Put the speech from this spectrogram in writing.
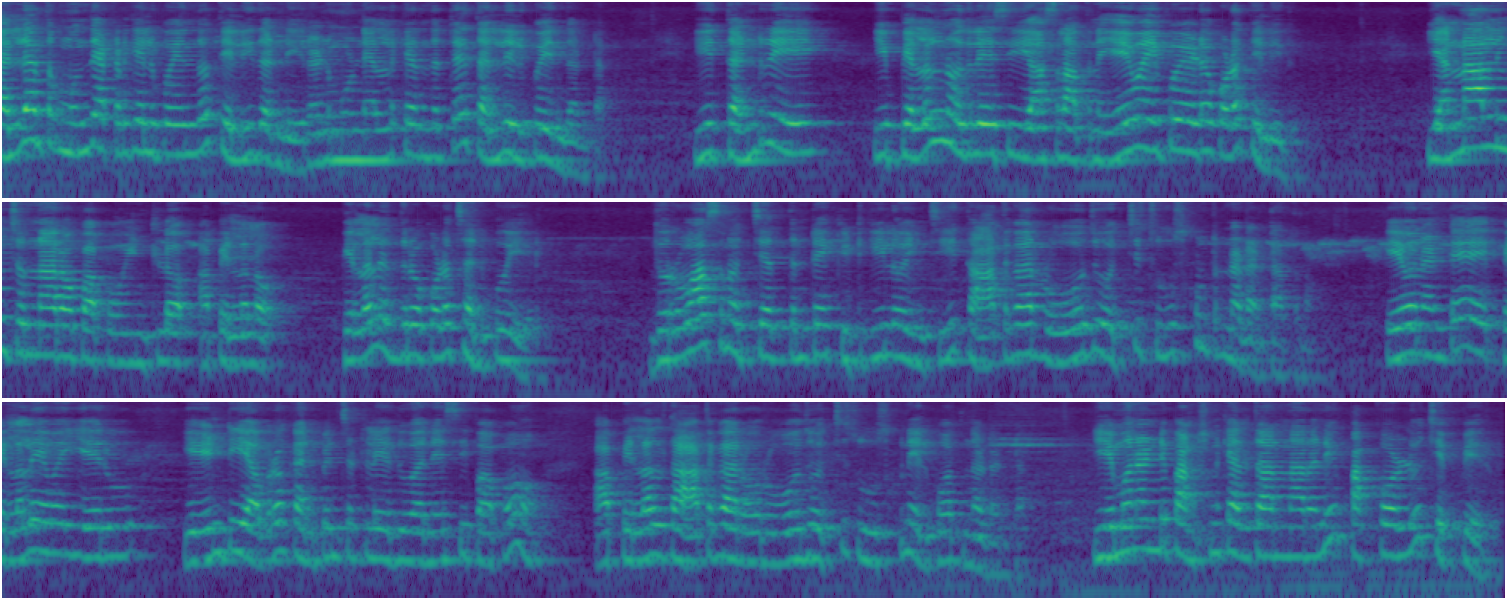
తల్లి అంతకు ముందు ఎక్కడికి వెళ్ళిపోయిందో తెలియదండి రెండు మూడు నెలల కిందటే తల్లి వెళ్ళిపోయిందంట. ఈ తండ్రి ఈ పిల్లల్ని వదిలేసి అసలు అతను ఏమైపోయాడో కూడా తెలియదు ఎన్నాళ్ళ నుంచి ఉన్నారో పాపం ఇంట్లో ఆ పిల్లలో పిల్లలు. పిల్లలిద్దరూ కూడా చనిపోయారు. దుర్వాసన వచ్చేస్తుంటే కిటికీలోంచి తాతగారు రోజు వచ్చి చూసుకుంటున్నాడంట అతను. ఏమనంటే పిల్లలు ఏమయ్యారు? ఏంటి ఎవరో కనిపించట్లేదు అనేసి పాపం ఆ పిల్లల తాతగారు రోజు వచ్చి చూసుకుని వెళ్ళిపోతున్నాడంట. ఏమోనండి ఫంక్షన్కి వెళ్తా అన్నారని పక్కోళ్ళు చెప్పారు.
